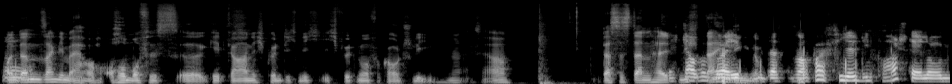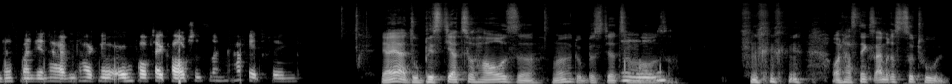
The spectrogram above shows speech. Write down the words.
Und oh. dann sagen die mir, ja, Homeoffice äh, geht gar nicht, könnte ich nicht, ich würde nur auf der Couch liegen. Ja, sag, ja das ist dann halt ich nicht glaube, dein bei, Ding. Ne? Das ist auch bei vielen die Vorstellung, dass man den halben Tag nur irgendwo auf der Couch sitzt und einen Kaffee trinkt. Ja, ja, du bist ja zu Hause. Ne? Du bist ja zu mhm. Hause. und hast nichts anderes zu tun.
